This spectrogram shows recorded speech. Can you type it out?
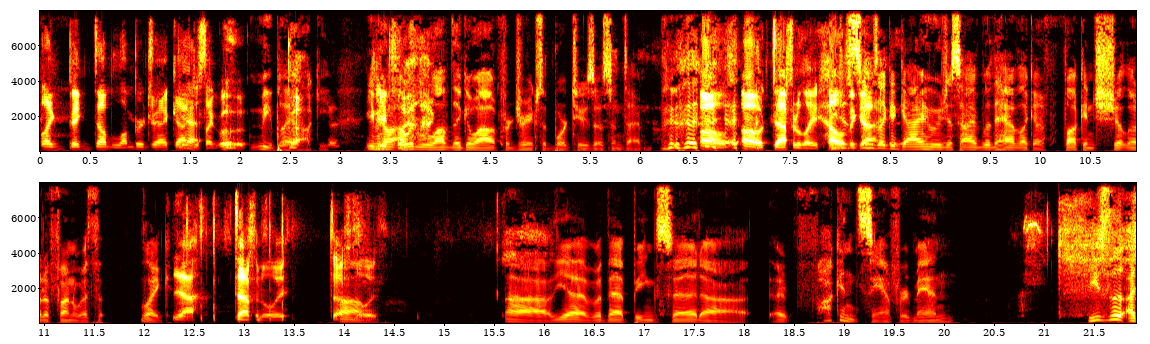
like big dumb lumberjack guy, Yeah. just like "Ugh." me play hockey. Even Me though I would love to go out for drinks with Bortuzzo sometime. oh oh definitely hell he of a guy. seems like a guy who just I would have like a fucking shitload of fun with. Like, yeah, definitely, definitely. uh, yeah. With that being said, uh, uh fucking Sanford, man. He's the I,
